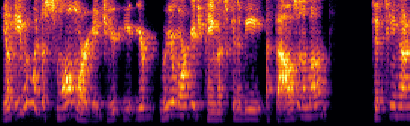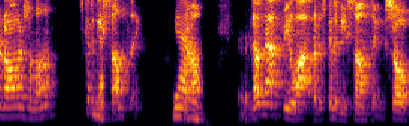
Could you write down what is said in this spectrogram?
You know, even with a small mortgage, your, your, your mortgage payment's going to be a thousand a month, $1,500 a month. It's going to be something. Yeah. You know? It doesn't have to be a lot, but it's going to be something. So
